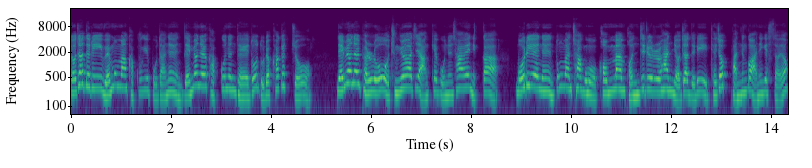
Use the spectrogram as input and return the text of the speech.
여자들이 외모만 가꾸기보다는 내면을 가꾸는 데에도 노력하겠죠. 내면을 별로 중요하지 않게 보는 사회니까 머리에는 똥만 차고 겉만 번지르르 한 여자들이 대접받는 거 아니겠어요?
